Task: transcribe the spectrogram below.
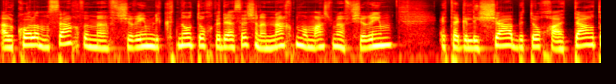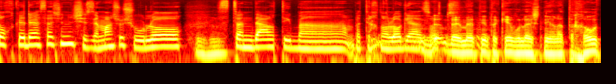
על כל המסך ומאפשרים לקנות תוך כדי הסשן אנחנו ממש מאפשרים את הגלישה בתוך האתר תוך כדי הסשן שזה משהו שהוא לא mm-hmm. סטנדרטי בטכנולוגיה הזאת. באמת נתעכב אולי שנייה לתחרות.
